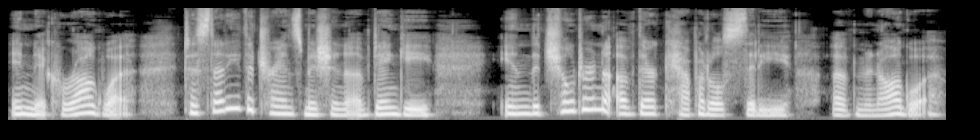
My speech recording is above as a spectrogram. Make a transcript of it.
in Nicaragua to study the transmission of dengue in the children of their capital city of Managua.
